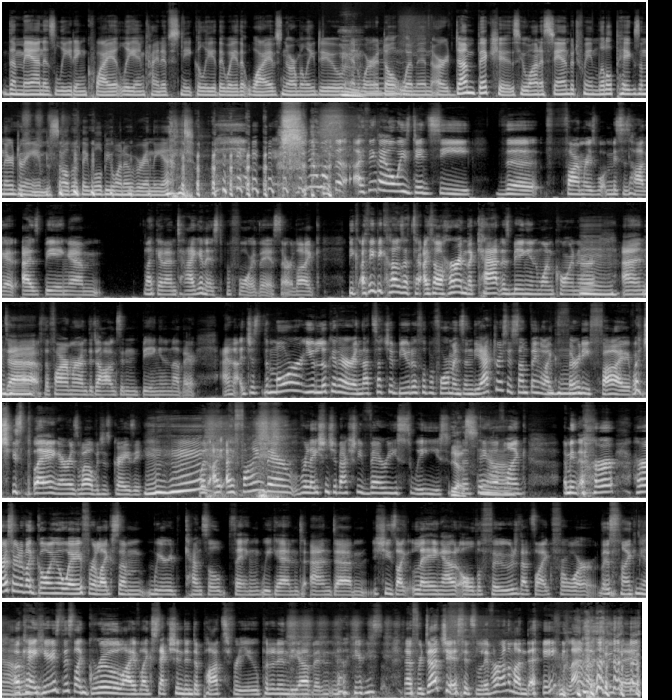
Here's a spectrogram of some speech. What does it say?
the man is leading quietly and kind of sneakily the way that wives normally do and where adult women are dumb bitches who want to stand between little pigs and their dreams although they will be won over in the end you know what? The, I think I always did see the farmers, what Mrs. Hoggett, as being um like an antagonist before this, or like. Be- I think because I, I saw her and the cat as being in one corner, and uh, the farmer and the dogs and being in another. And just the more you look at her, and that's such a beautiful performance. And the actress is something like mm-hmm. thirty five when she's playing her as well, which is crazy. Mm-hmm. But I, I find their relationship actually very sweet. Yes. The Yes. thing of like I mean, her her sort of like going away for like some weird council thing weekend, and um, she's like laying out all the food that's like for this like Yeah. okay, here's this like gruel I've like sectioned into pots for you. Put it in the oven. Now here's now for Duchess, it's liver on a Monday, lamb on a Tuesday.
